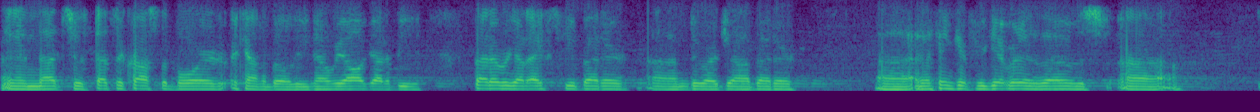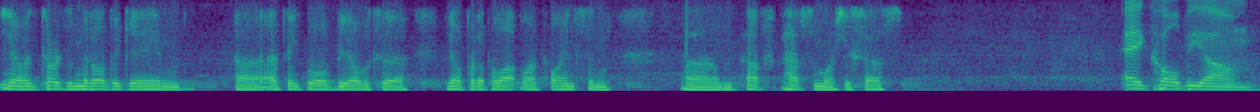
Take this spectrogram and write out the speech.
and that's just that's across the board accountability. You know, we all got to be better. We got to execute better, um, do our job better. Uh, and I think if we get rid of those, uh, you know, towards the middle of the game, uh, I think we'll be able to, you know, put up a lot more points and um, have have some more success. Hey, Colby. Um,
